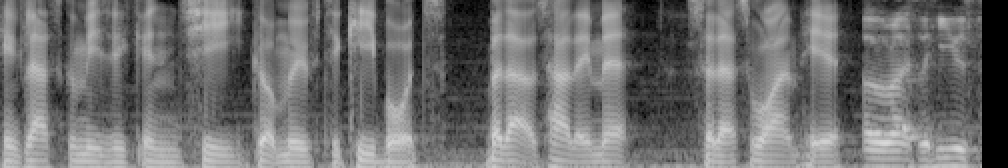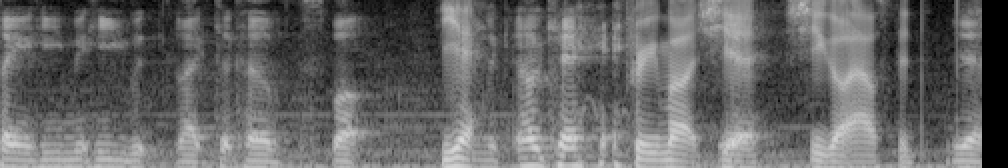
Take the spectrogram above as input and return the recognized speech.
in classical music, and she got moved to keyboards. But that was how they met. So that's why I'm here. Oh right, so he was playing. He he like took her spot. Yeah. Okay. Pretty much, yeah. She got ousted. Yeah.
